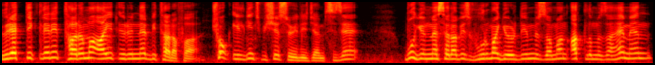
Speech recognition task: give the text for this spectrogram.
Ürettikleri tarıma ait ürünler bir tarafa çok ilginç bir şey söyleyeceğim size. Bugün mesela biz hurma gördüğümüz zaman aklımıza hemen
